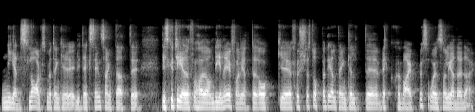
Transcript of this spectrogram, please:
nedslag som jag tänker är lite extra intressanta att eh, diskutera och få höra om dina erfarenheter. Och första stoppet är helt enkelt Växjö Vipers, åren som ledare där.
